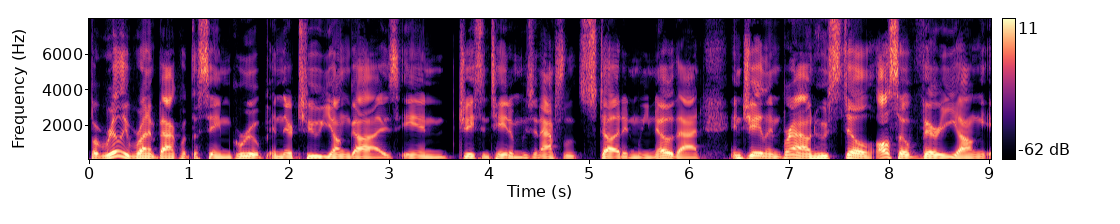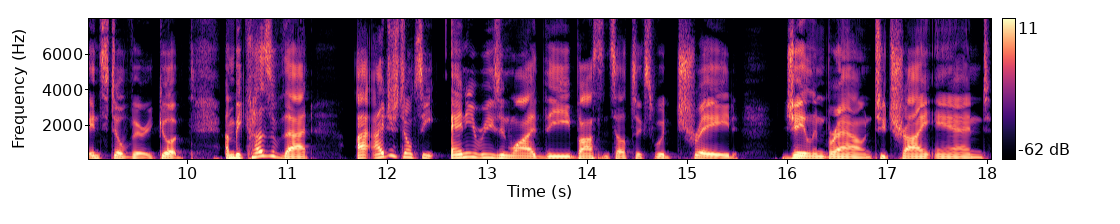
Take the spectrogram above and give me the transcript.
but really run it back with the same group and their two young guys in Jayson Tatum, who's an absolute stud, and we know that, and Jaylen Brown, who's still also very young and still very good. And because of that, I, I just don't see any reason why the Boston Celtics would trade Jaylen Brown to try and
